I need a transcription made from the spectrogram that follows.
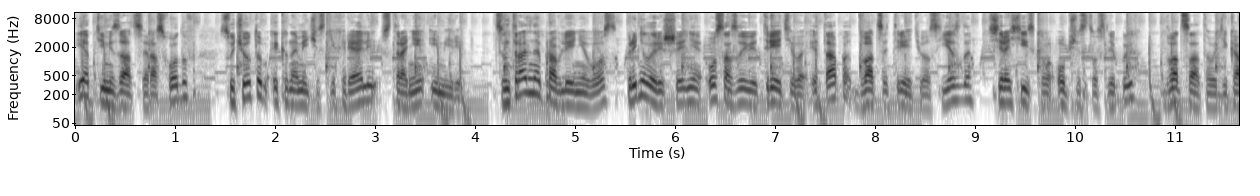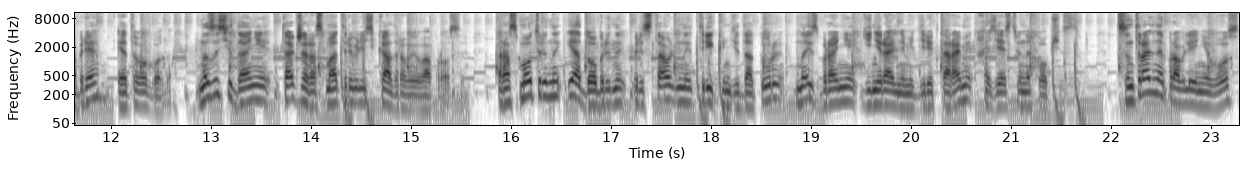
и оптимизации расходов с учетом экономических реалий в стране и мире. Центральное правление ВОЗ приняло решение о созыве третьего этапа 23-го съезда Всероссийского общества слепых 20 декабря этого года. На заседании также рассматривались кадровые вопросы. Рассмотрены и одобрены представлены три кандидатуры на избрание генеральными директорами хозяйственных обществ. Центральное правление ВОЗ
